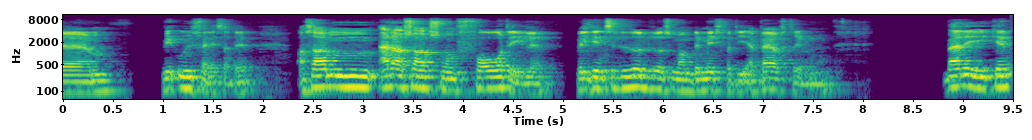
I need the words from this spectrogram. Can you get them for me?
øh, vi udfaser det. Og så um, er der jo så også nogle fordele hvilket indtil videre lyder som om det er mest for de erhvervsdrivende. Hvad er det igen,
